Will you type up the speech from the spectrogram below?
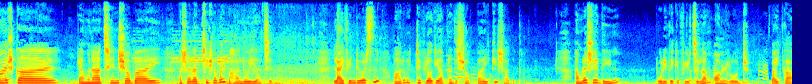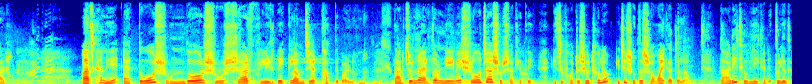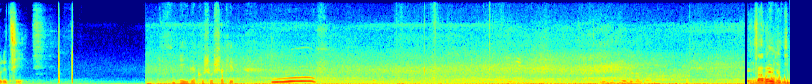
নমস্কার। কেমন আছেন সবাই? আশা রাখছি সবাই ভালোই আছেন। লাইফ ইন্ডিয়ার্সের আরও একটি ব্লগে আপনাদের সবাইকে স্বাগত। আমরা সেদিন পুরী থেকে ফিরছিলাম অন রোড বাই কার মাঝখানে এত সুন্দর সর্ষার ফিল্ড দেখলাম যে আর থাকতে পারলাম না। তার জন্য একদম নেমে সোজা সর্ষা খেতে। কিছু ফটোশ্যুট হলো, কিছু সুন্দর সময় কাটালাম। তারই ছবি এখানে তুলে ধরেছি। এই দেখো সর্ষা ক্ষেত। বাবাই যাচ্ছে।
